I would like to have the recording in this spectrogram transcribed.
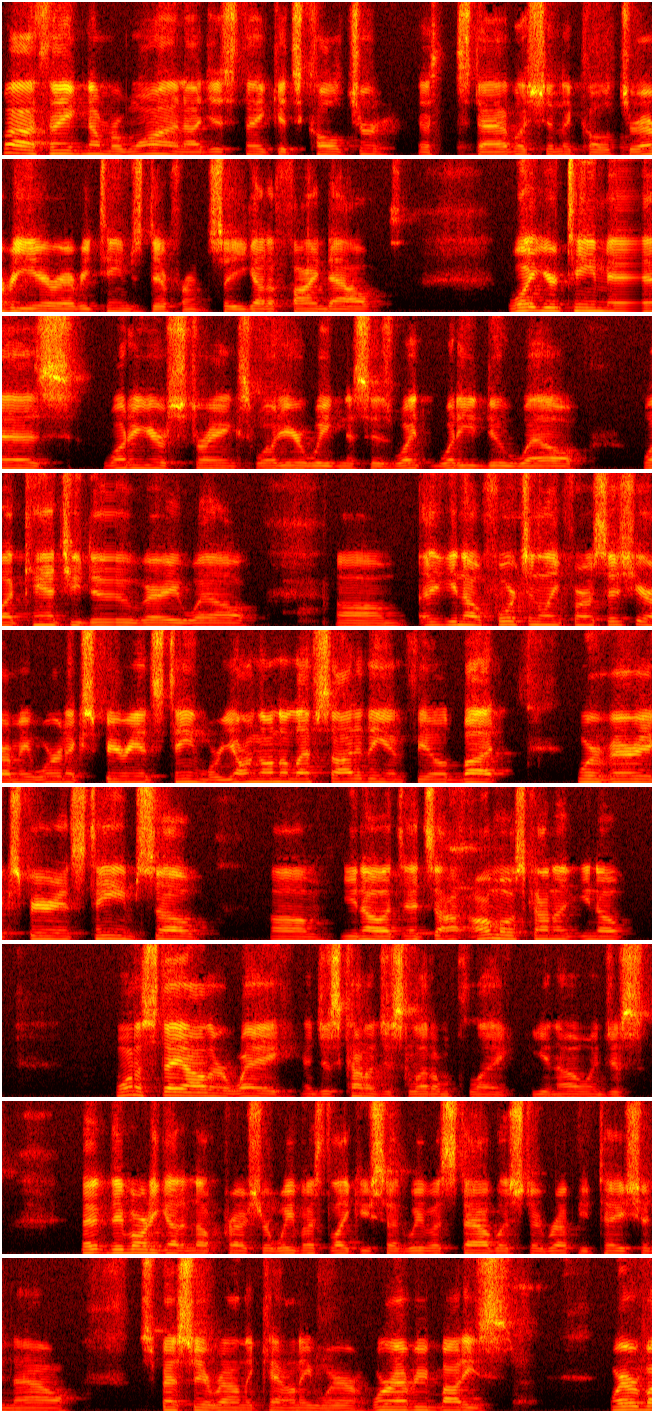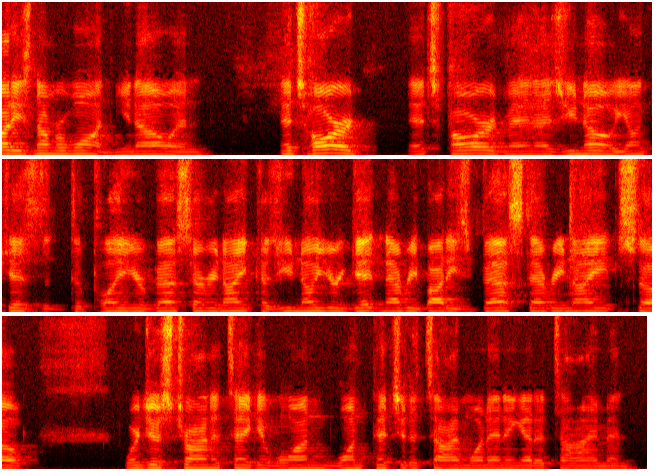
Well, I think number one, I just think it's culture, establishing the culture. Every year, every team's different. So you got to find out what your team is, what are your strengths, what are your weaknesses, what what do you do well, what can't you do very well um, uh, you know, fortunately for us this year, I mean, we're an experienced team. We're young on the left side of the infield, but we're a very experienced team. So, um, you know, it's, it's uh, almost kind of, you know, want to stay out of their way and just kind of just let them play, you know, and just they, they've already got enough pressure. We've, like you said, we've established a reputation now, especially around the county where where everybody's where everybody's number one, you know, and it's hard. It's hard, man. As you know, young kids to, to play your best every night because you know you're getting everybody's best every night. So we're just trying to take it one one pitch at a time, one inning at a time, and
